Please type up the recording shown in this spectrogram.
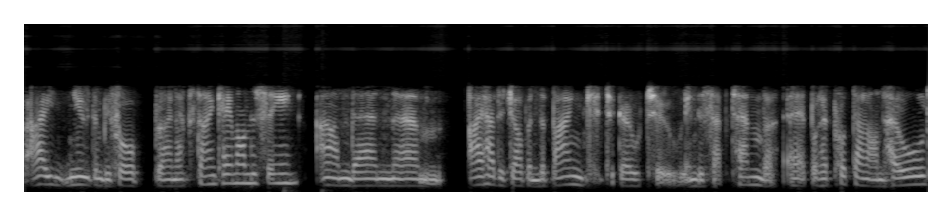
I knew them before Brian Epstein came on the scene, and then um, I had a job in the bank to go to in the September, uh, but I put that on hold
